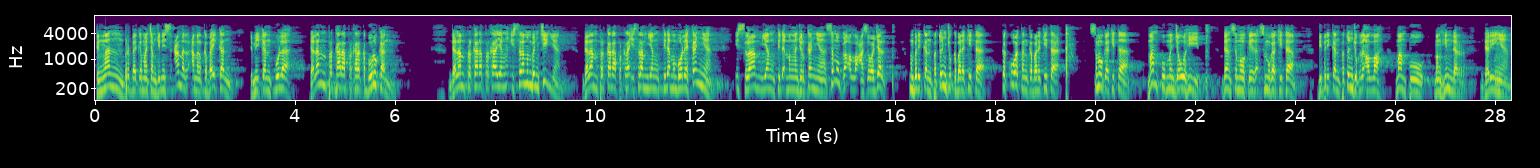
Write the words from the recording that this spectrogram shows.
dengan berbagai macam jenis amal-amal kebaikan. Demikian pula dalam perkara-perkara keburukan dalam perkara-perkara yang Islam membencinya, dalam perkara-perkara Islam yang tidak membolehkannya, Islam yang tidak menganjurkannya. Semoga Allah Azza wa Jal memberikan petunjuk kepada kita, kekuatan kepada kita. Semoga kita mampu menjauhi dan semoga, semoga kita diberikan petunjuk oleh Allah mampu menghindar darinya.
